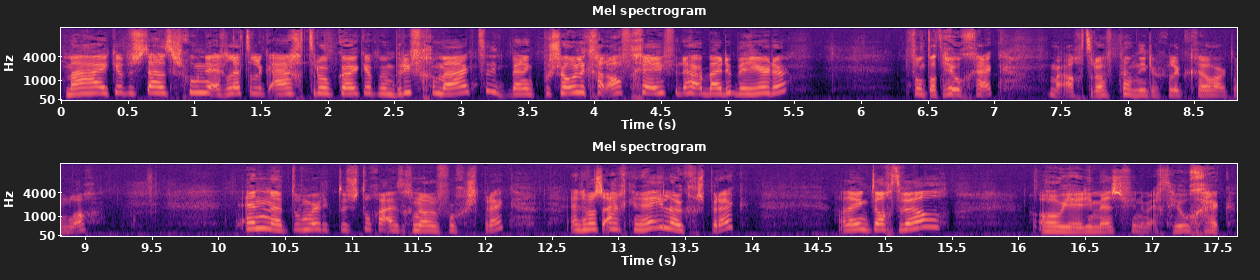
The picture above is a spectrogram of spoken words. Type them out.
Maar ik heb de stoute schoenen echt letterlijk aangetrokken. Ik heb een brief gemaakt. Ik ben ik persoonlijk gaan afgeven daar bij de beheerder. Ik vond dat heel gek. Maar achteraf kan hij er gelukkig heel hard om lachen. En eh, toen werd ik dus toch uitgenodigd voor gesprek. En dat was eigenlijk een heel leuk gesprek. Alleen ik dacht wel... Oh jee, die mensen vinden me echt heel gek.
